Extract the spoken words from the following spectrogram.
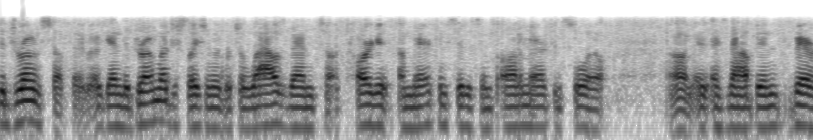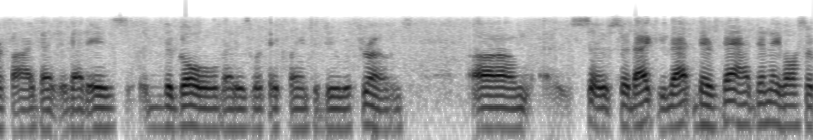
The drone stuff, though, again, the drone legislation which allows them to target American citizens on American soil um, has now been verified that that is the goal. That is what they plan to do with drones. Um, so so that that there's that. Then they've also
